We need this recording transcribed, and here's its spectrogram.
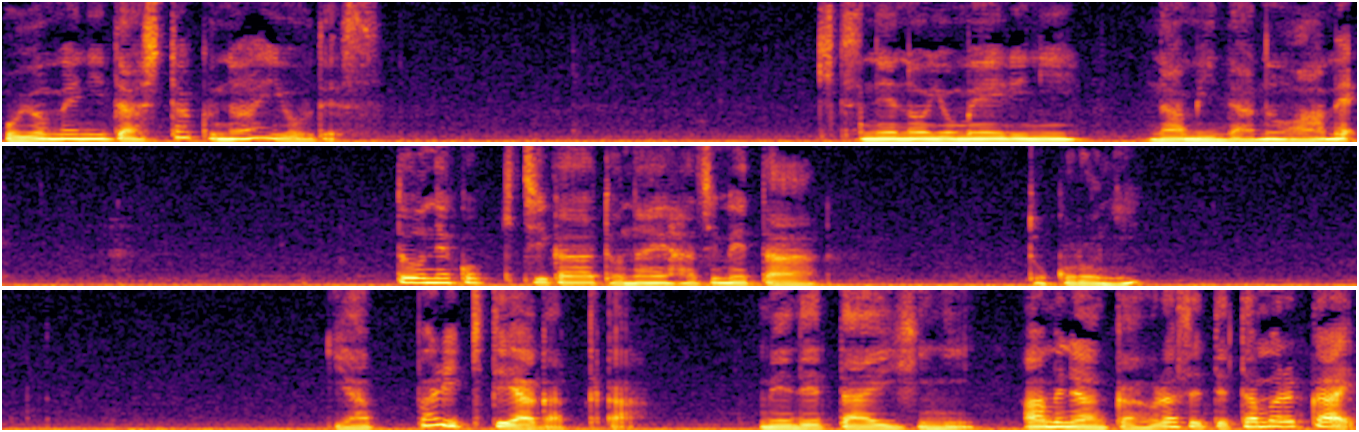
お嫁に出したくないようです狐の嫁入りに涙の雨。と猫吉が唱え始めた。ところに「やっぱり来てやがったか。めでたい日に雨なんか降らせてたまるかい」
